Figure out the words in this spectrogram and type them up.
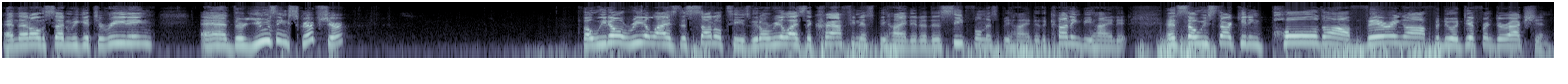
and then all of a sudden we get to reading, and they're using Scripture, but we don't realize the subtleties. We don't realize the craftiness behind it, or the deceitfulness behind it, the cunning behind it. And so we start getting pulled off, veering off into a different direction.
